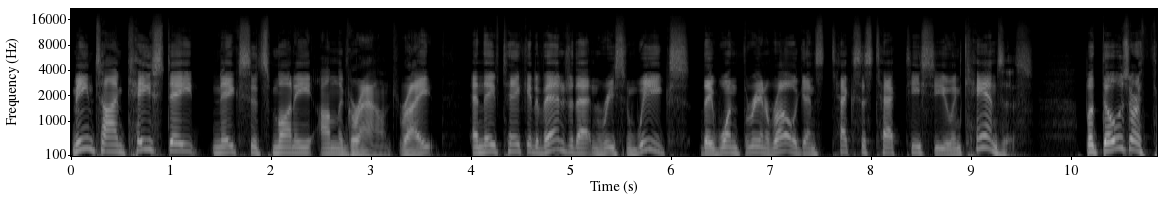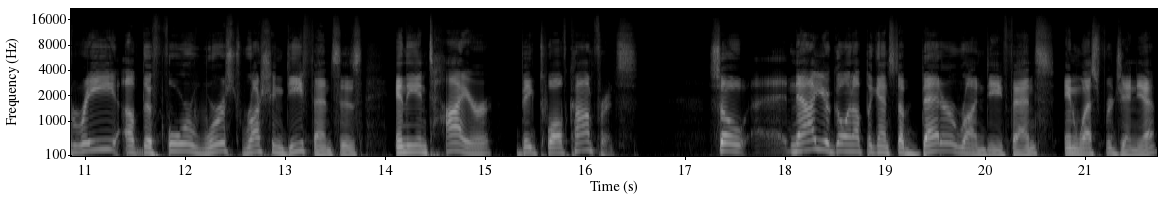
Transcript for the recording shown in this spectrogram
Meantime, K State makes its money on the ground, right? And they've taken advantage of that in recent weeks. They've won three in a row against Texas Tech, TCU, and Kansas. But those are three of the four worst rushing defenses in the entire Big 12 conference. So uh, now you're going up against a better run defense in West Virginia,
